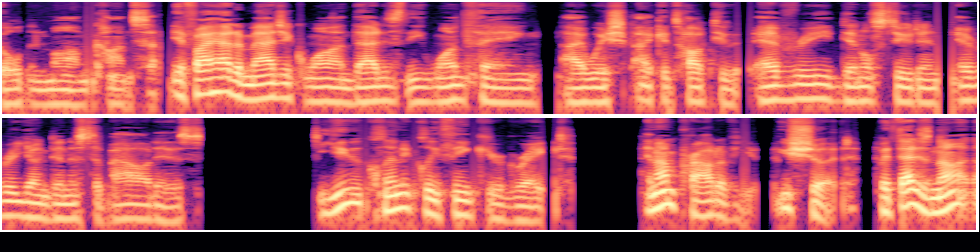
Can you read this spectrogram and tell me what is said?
golden mom concept. If I had a magic wand, that is the one thing I wish I could talk to every dental student, every young dentist about is you clinically think you're great. And I'm proud of you. You should. But that is not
